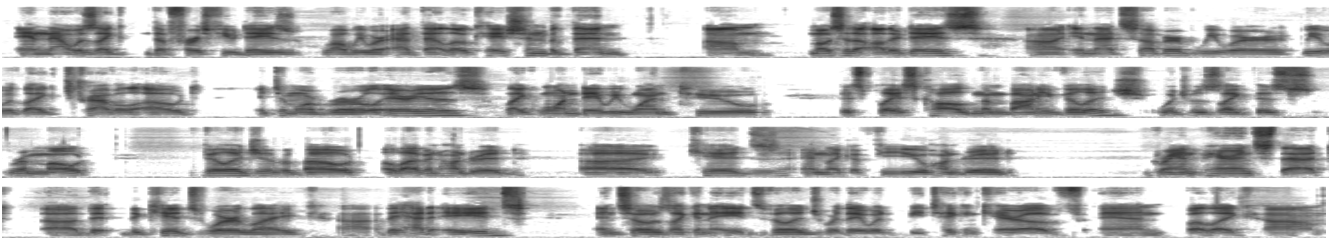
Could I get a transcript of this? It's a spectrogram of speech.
And that was like the first few days while we were at that location. But then um, most of the other days uh, in that suburb, we were we would like travel out into more rural areas. Like one day we went to this place called Nyumbani Village, which was like this remote village of about 1,100 uh, kids and like a few hundred grandparents that uh, the, the kids were like, uh, they had AIDS. And so it was like an AIDS village where they would be taken care of. And, but like, um,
